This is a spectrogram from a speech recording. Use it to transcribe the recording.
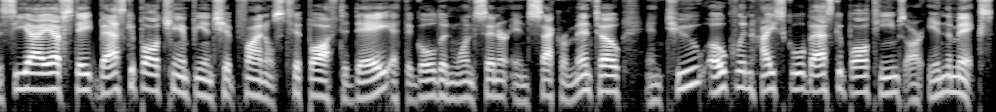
The CIF State Basketball Championship Finals tip off today at the Golden One Center in Sacramento, and two Oakland High School basketball teams are in the mix.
